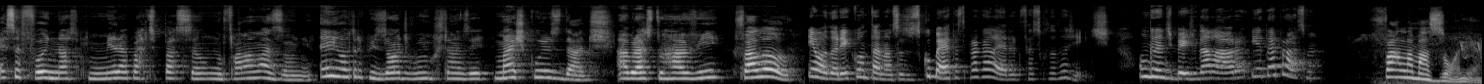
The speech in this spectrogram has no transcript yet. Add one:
essa foi nossa primeira participação no Fala Amazônia. Em outro episódio vamos trazer mais curiosidades. Abraço do Ravi, falou! Eu adorei contar nossas descobertas para a galera que está escutando a gente. Um grande beijo da Laura e até a próxima! Fala Amazônia,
